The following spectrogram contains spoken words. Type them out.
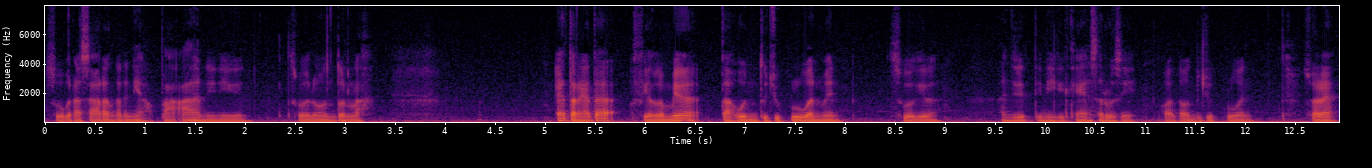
So penasaran kan ini apaan ini kan? So nonton lah. Eh ternyata filmnya tahun 70-an men. So kira anjir ini kayak seru sih kalau tahun 70-an soalnya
